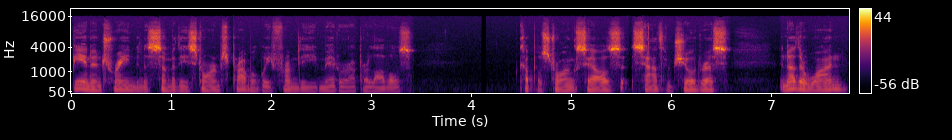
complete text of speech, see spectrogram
being entrained into some of these storms, probably from the mid or upper levels. A couple strong cells south of Childress. Another one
